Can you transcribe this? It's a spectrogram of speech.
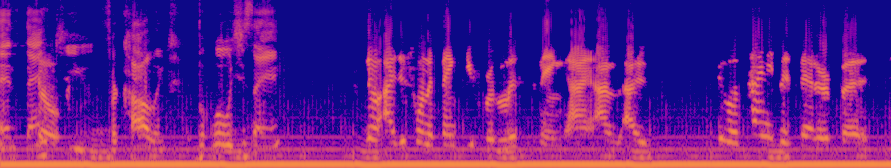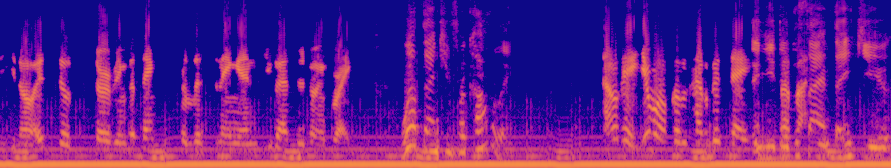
And thank So- you for calling. But what was you saying? No, I just want to thank you for listening. I, I, I feel a tiny bit better, but you know, it's still disturbing. But thank you for listening, and you guys are doing great. Well, thank you for calling. Okay, you're welcome. Have a good day. And you do the Bye-bye. same. Thank you.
